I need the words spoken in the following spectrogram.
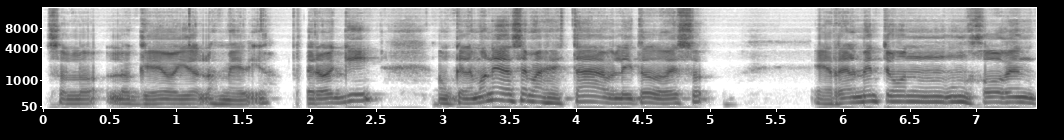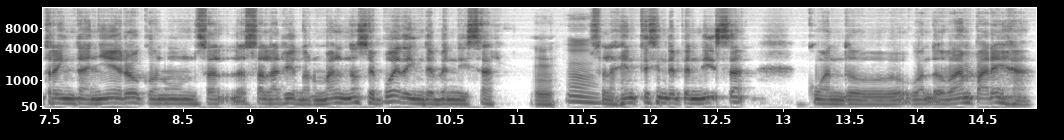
Solo lo que he oído en los medios. Pero aquí, aunque la moneda sea más estable y todo eso, eh, realmente un, un joven treintañero con un sal- salario normal no se puede independizar. Mm. Mm. O sea, la gente se independiza cuando, cuando va en pareja,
